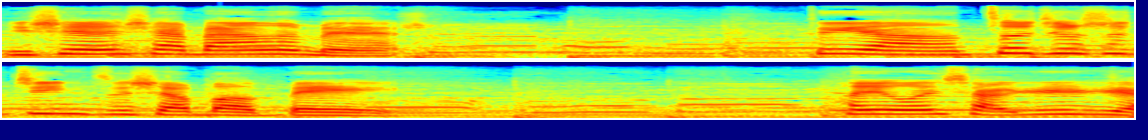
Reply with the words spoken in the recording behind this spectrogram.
你现在下班了没？对呀，这就是镜子小宝贝，欢迎我小日日。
